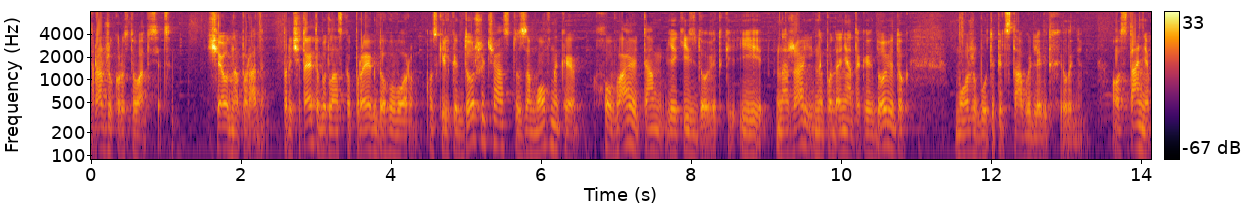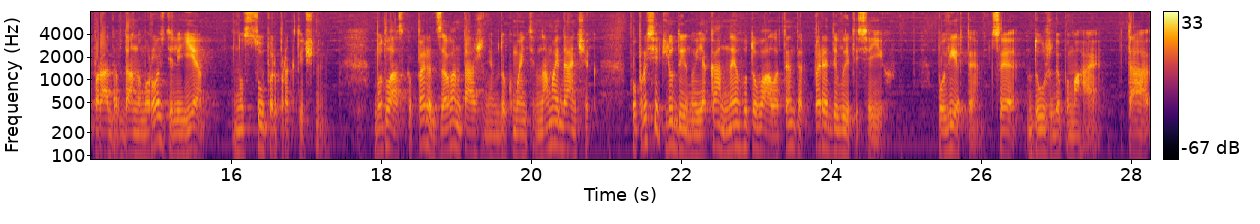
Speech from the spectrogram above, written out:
Раджу користуватися цим. Ще одна порада. Прочитайте, будь ласка, проєкт договору, оскільки дуже часто замовники ховають там якісь довідки. І, на жаль, неподання таких довідок може бути підставою для відхилення. Остання порада в даному розділі є ну супер практичною. Будь ласка, перед завантаженням документів на майданчик попросіть людину, яка не готувала тендер, передивитися їх. Повірте, це дуже допомагає та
